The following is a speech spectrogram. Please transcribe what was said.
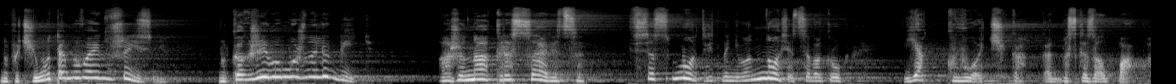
Но почему так бывает в жизни? Ну как же его можно любить? А жена красавица, все смотрит на него, носится вокруг. Я квочка, как бы сказал папа.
